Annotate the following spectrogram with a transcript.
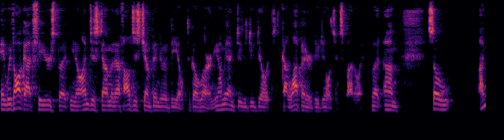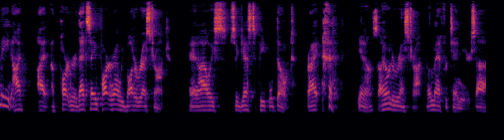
and we've all got fears, but you know, I'm just dumb enough. I'll just jump into a deal to go learn. You know, I mean, I do the due diligence, got a lot better due diligence, by the way. But um, so I mean, I I a partner, that same partner, we bought a restaurant. And I always suggest to people, don't, right? you know, so I owned a restaurant, owned that for 10 years. Uh,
